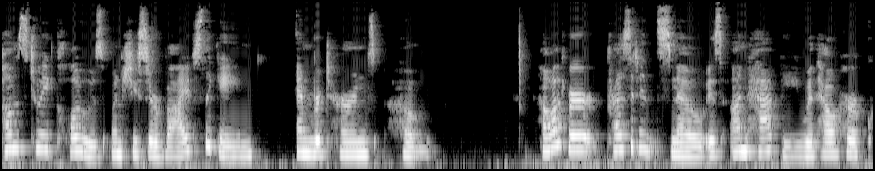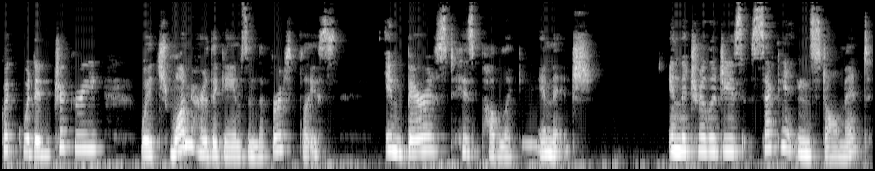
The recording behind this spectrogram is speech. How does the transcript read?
comes to a close when she survives the game and returns home. However, President Snow is unhappy with how her quick witted trickery, which won her the games in the first place, embarrassed his public image. In the trilogy's second installment,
